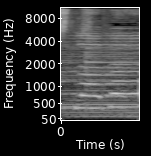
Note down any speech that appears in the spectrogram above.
first love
